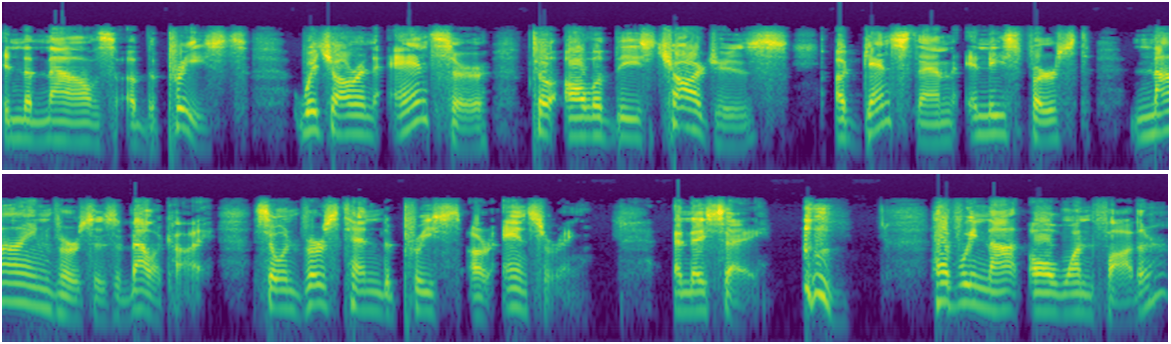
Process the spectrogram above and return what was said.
in the mouths of the priests, which are an answer to all of these charges against them in these first nine verses of Malachi. So in verse 10, the priests are answering, and they say, Have we not all one Father?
